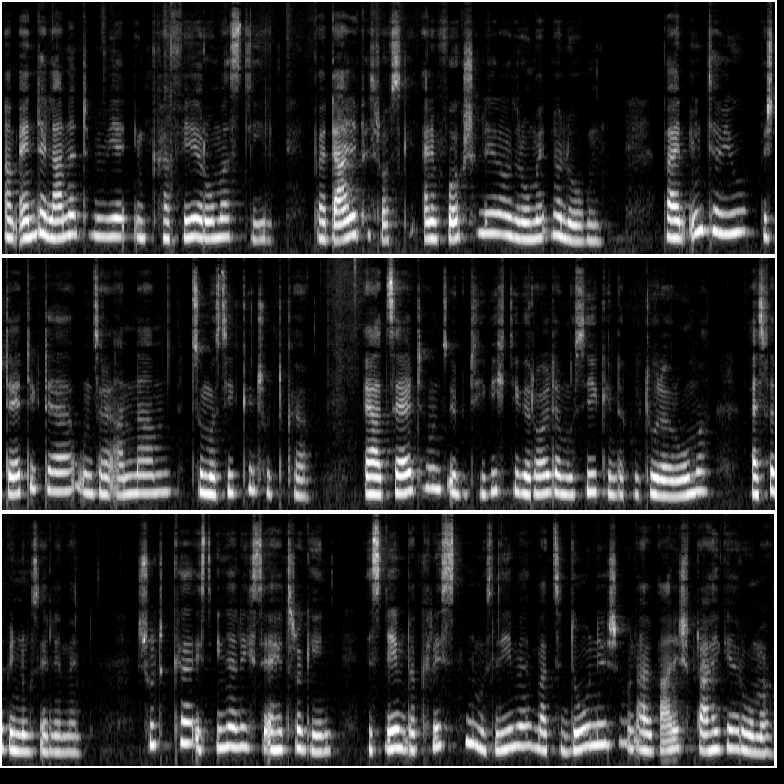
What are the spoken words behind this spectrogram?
Am Ende landeten wir im Café Roma Stil bei Daniel Petrowski, einem Volksschullehrer und Roma-Ethnologen. Bei einem Interview bestätigte er unsere Annahmen zur Musik in Stuttgart. Er erzählte uns über die wichtige Rolle der Musik in der Kultur der Roma als Verbindungselement. Stuttgart ist innerlich sehr heterogen. Es leben dort Christen, Muslime, mazedonisch- und albanischsprachige Roma,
